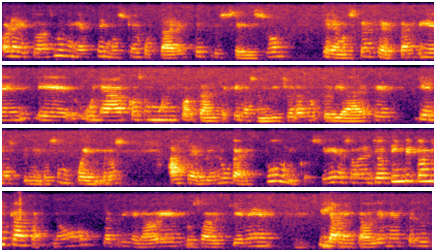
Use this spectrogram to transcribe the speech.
Ahora, de todas maneras, tenemos que agotar este proceso. Tenemos que hacer también eh, una cosa muy importante que nos han dicho las autoridades, es que en los primeros encuentros hacerlo en lugares públicos, ¿sí? Eso yo te invito a mi casa, no la primera vez, no sabes quién es, y lamentablemente los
